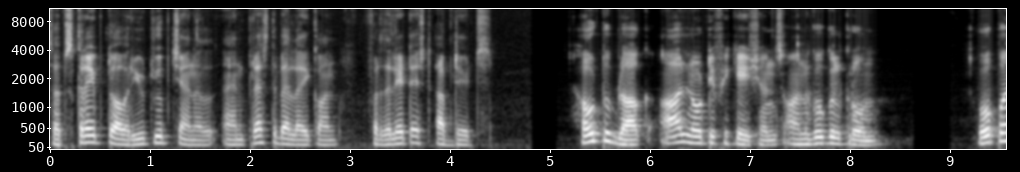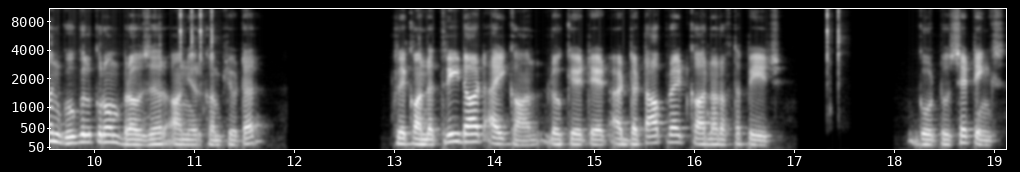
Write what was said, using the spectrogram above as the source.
subscribe to our YouTube channel and press the bell icon for the latest updates. How to block all notifications on Google Chrome. Open Google Chrome browser on your computer. Click on the three dot icon located at the top right corner of the page. Go to Settings.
